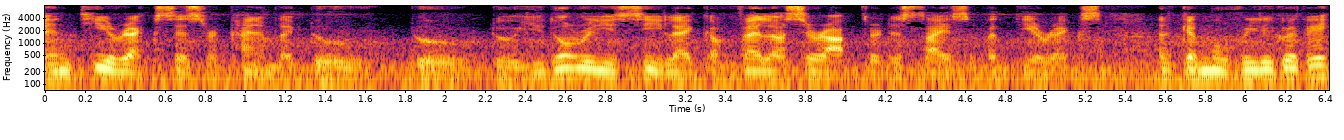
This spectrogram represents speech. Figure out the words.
and T-Rexes are kind of like do do do. You don't really see like a velociraptor the size of a T-Rex that can move really quickly.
